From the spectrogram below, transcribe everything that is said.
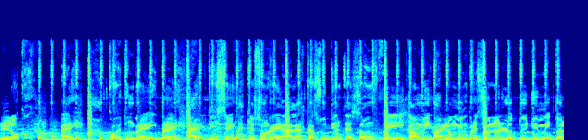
loco? cógete un break. Dicen que son reales, hasta sus dientes son fake. A mí no me impresionan lo tuyo, imito a.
